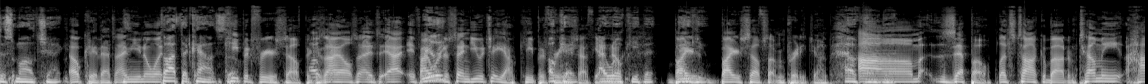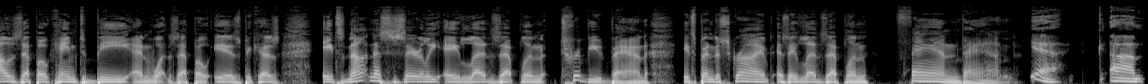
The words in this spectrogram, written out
a small check. Okay, that's and you know what? Thought that counts. though. Keep it for yourself because Okay. I also I- I- if I were to send you a check, yeah, keep it for Okay, yourself. Yeah, I will no. keep it. Buy your- you. buy yourself something pretty, John. Okay. Um, Zeppo. Let's talk about him. Tell me how Zeppo came to be and what Zeppo is because it's not necessarily a Led Zeppelin tribute band. It's been described as a Led Zeppelin fan band. Yeah. Um,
